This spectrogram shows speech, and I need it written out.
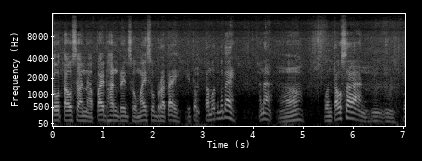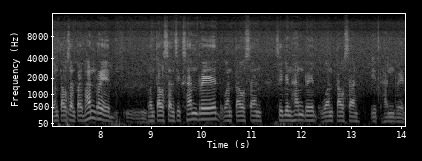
2,500. So may sobra tay. Ito, kamot mo tay. Ana, oh, 1,000. Mm-mm. 1,500. 1,600, 1,700, 1,800.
